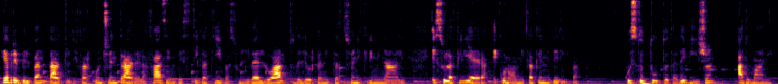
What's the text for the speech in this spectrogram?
e avrebbe il vantaggio di far concentrare la fase investigativa sul livello alto delle organizzazioni criminali e sulla filiera economica che ne deriva. Questo è tutto da The Vision, a domani.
